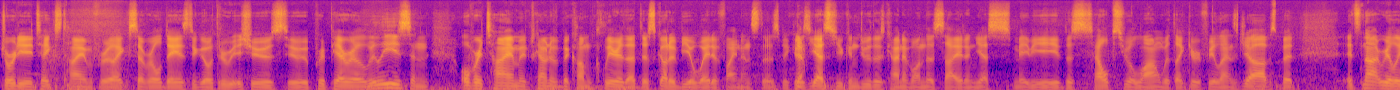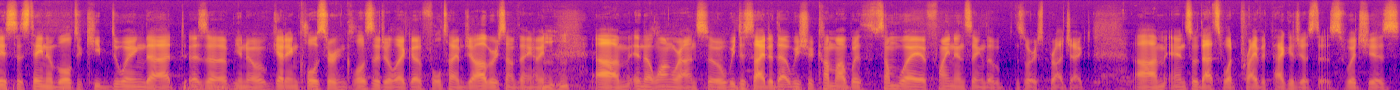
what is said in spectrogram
Jordi takes time for like several days to go through issues to prepare a release, and over time it kind of become clear that there's got to be a way to finance this because yeah. yes, you can do this kind of on the side, and yes, maybe this helps you along with like your freelance jobs, but it's not really sustainable to keep doing that as a you know getting closer and closer to like a full-time job or something. I mean, mm-hmm. um, in the long run. So we decided that we should come up with some way of financing the source project. Um, and so that's what Private Packagist is, which is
